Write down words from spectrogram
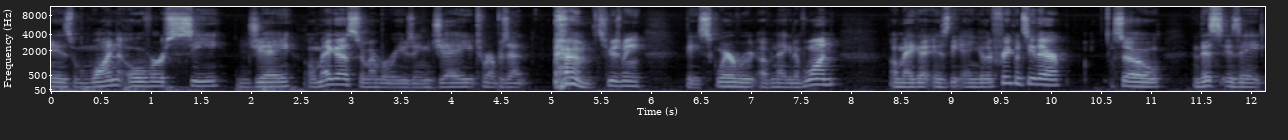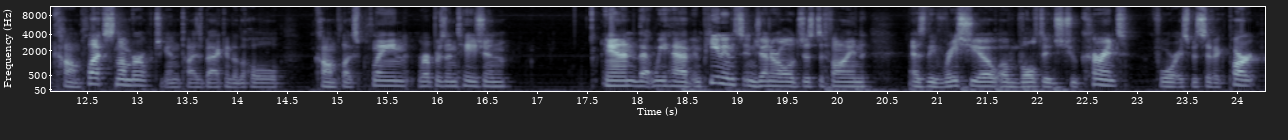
is 1 over Cj omega. So remember we're using J to represent, excuse me, the square root of negative 1. Omega is the angular frequency there. So this is a complex number, which again ties back into the whole complex plane representation, and that we have impedance in general just defined as the ratio of voltage to current for a specific part,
